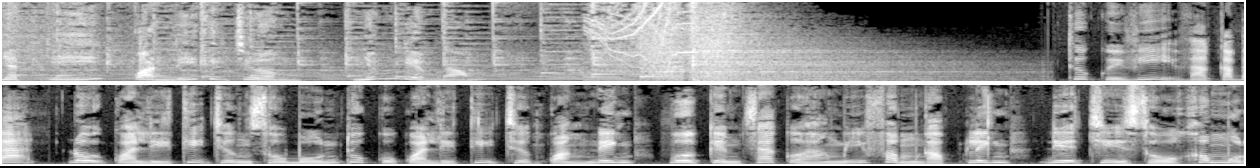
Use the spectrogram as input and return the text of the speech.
Nhật ký quản lý thị trường, những điểm nóng. Thưa quý vị và các bạn, đội quản lý thị trường số 4 thuộc Cục Quản lý Thị trường Quảng Ninh vừa kiểm tra cửa hàng mỹ phẩm Ngọc Linh, địa chỉ số 010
